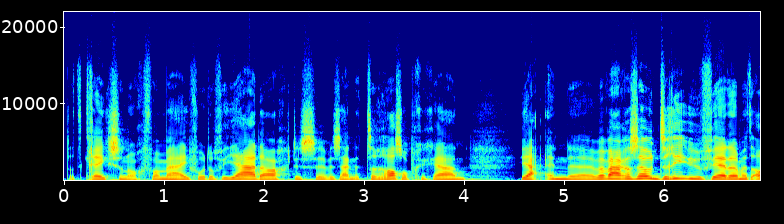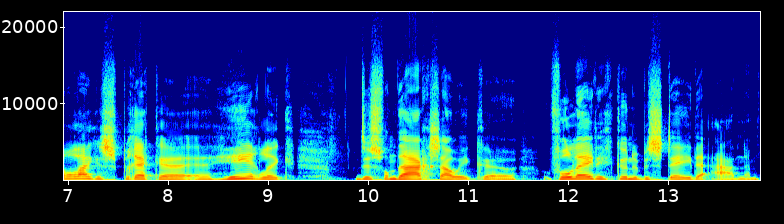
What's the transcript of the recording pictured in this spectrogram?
Dat kreeg ze nog van mij voor de verjaardag. Dus uh, we zijn het terras opgegaan. Ja, en uh, we waren zo drie uur verder met allerlei gesprekken. heerlijk. Dus vandaag zou ik volledig kunnen besteden aan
